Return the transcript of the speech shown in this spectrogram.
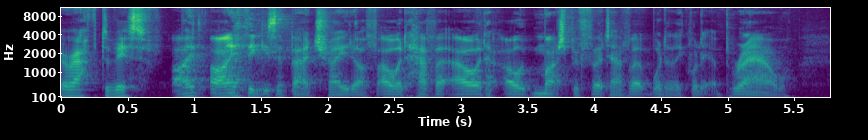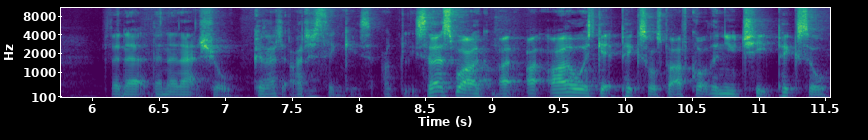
are after this. I, I think it's a bad trade off. I would have a, I would I would much prefer to have a what do they call it a brow than a, than an actual because I, I just think it's ugly. So that's why I, I, I always get pixels, but I've got the new cheap Pixel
